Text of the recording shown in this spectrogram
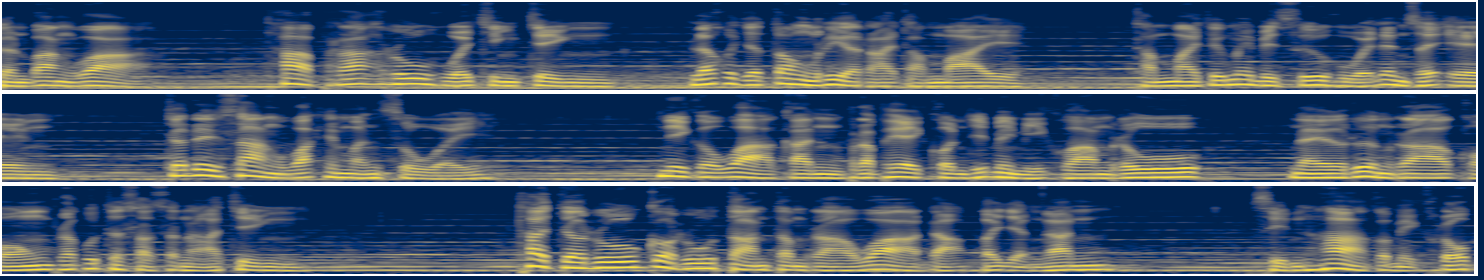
กันบ้างว่า ถ้าพระรู้หวยจริง ๆ แล้วก็จะต้องเรียรายทำไมทำไมถึงไม่ไปซื้อหวยเล่นซะเอง จะได้สร้างวัดให้มันสวย นี่ก็ว่ากันประเภทคนที่ไม่มีความรู้ในเรื่องราวของพระพุทธศาสนาจริง ถ้าจะรู้ก็รู้ตามตำราว่าดะไปอย่างนั้นศีลห้าก็ไม่ครบ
